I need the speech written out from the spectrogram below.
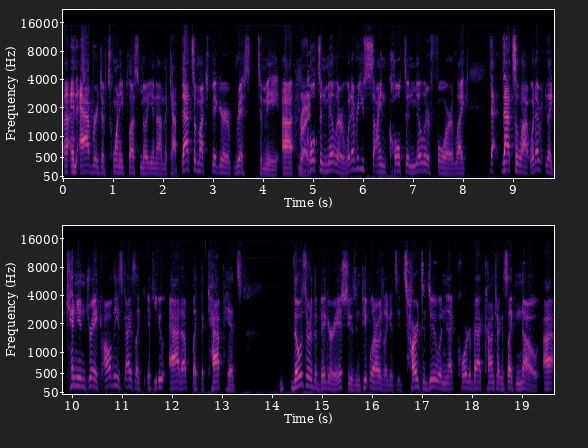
an average of 20 plus million on the cap. That's a much bigger risk to me. Uh, right. Kolton Miller, whatever you sign Kolton Miller for, like that, that's a lot. Whatever, like Kenyon Drake, all these guys, like if you add up like the cap hits, those are the bigger issues. And people are always like, it's, it's hard to do in that quarterback contract. It's like, no, I,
